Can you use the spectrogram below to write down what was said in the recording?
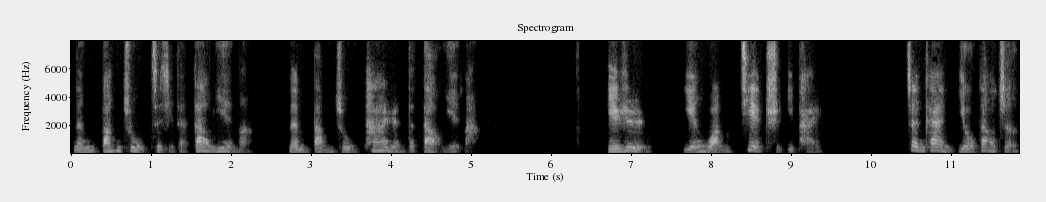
能帮助自己的道业吗？能帮助他人的道业吗？一日，阎王戒尺一拍，正看有道者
